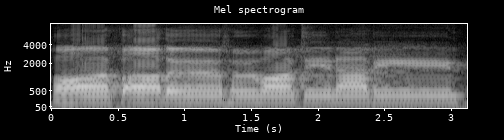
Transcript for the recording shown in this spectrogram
Our Father, who art in heaven,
